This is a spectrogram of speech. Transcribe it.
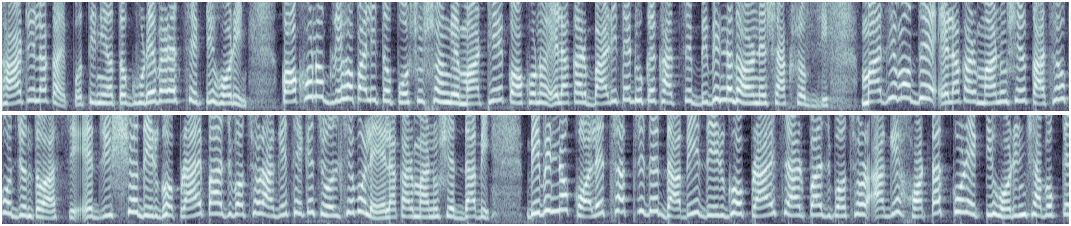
ঘাট এলাকায় প্রতিনিয়ত ঘুরে বেড়াচ্ছে একটি হরিণ। কখনো গৃহপালিত পশুর সঙ্গে মাঠে, কখনো এলাকার বাড়িতে ঢুকে খাচ্ছে বিভিন্ন ধরনের শাকসবজি। মাঝে মধ্যে এলাকার মানুষের কাছেও পর্যন্ত আসছে। এ দৃশ্য দীর্ঘ প্রায় পাঁচ বছর আগে থেকে চলছে বলে এলাকার মানুষের দাবি। বিভিন্ন কলেজ ছাত্রীদের দাবি, দীর্ঘ প্রায় চার পাঁচ বছর আগে হঠাৎ করে একটি হরিণ শাবককে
